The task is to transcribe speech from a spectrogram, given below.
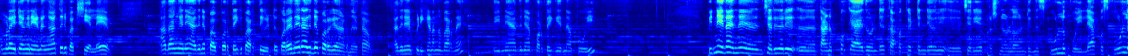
നമ്മളായിട്ട് അങ്ങനെ ഇണങ്ങാത്തൊരു പക്ഷിയല്ലേ. അതങ്ങനെ അതിനെ പുറത്തേക്ക് പറത്തി വിട്ടു. കുറേ നേരം അതിന്റെ പുറകെ നടന്നു കേട്ടോ. അതിനെ പിടിക്കണം എന്ന് പറഞ്ഞ് പിന്നെ അതിനെ പുറത്തേക്ക് തന്നെ പോയി. പിന്നെ ഇതാ ഇന്ന് ചെറിയൊരു തണുപ്പൊക്കെ ആയതുകൊണ്ട് കഫക്കെട്ടിന്റെ ഒരു ചെറിയ പ്രശ്നമുള്ളതുകൊണ്ട് ഇന്ന് സ്കൂളിൽ പോയില്ല. അപ്പോൾ സ്കൂളിൽ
